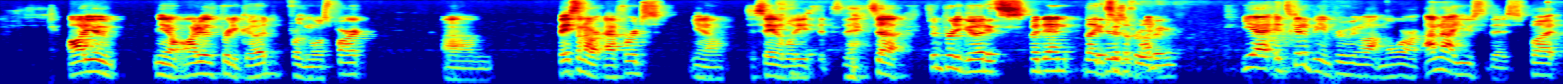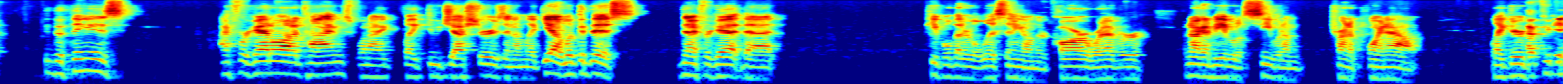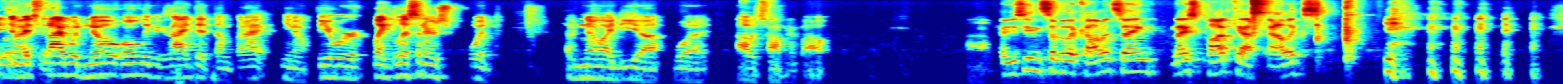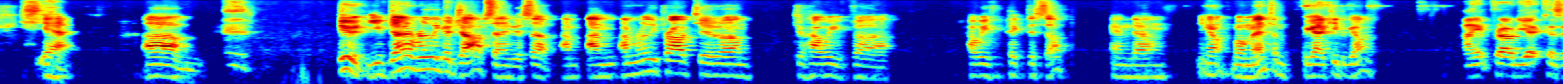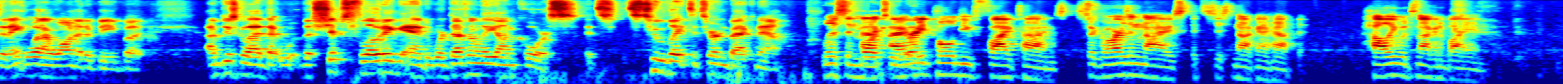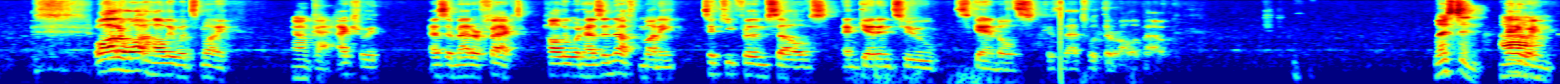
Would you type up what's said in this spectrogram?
Audio, you know, audio is pretty good for the most part. Um, based on our efforts, you know, to say the least, it's it's uh it's been pretty good. It's but then like it's there's a bunch. Yeah, it's going to be improving a lot more. I'm not used to this, but the thing is, I forget a lot of times when I like do gestures and I'm like, yeah, look at this. Then I forget that people that are listening on their car or whatever are not going to be able to see what I'm trying to point out. Like there Have people bits and bits that I would know only because I did them, but I, you know, viewer like listeners would have no idea what I was talking about. Um, Have you seen some of the comments saying, "Nice podcast, Alex"? Yeah. Um, dude, you've done a really good job setting this up. I'm I'm I'm really proud to um to how we've uh how we've picked this up. And um, you know, momentum. We gotta keep it going. I ain't proud yet because it ain't what I want it to be, but I'm just glad that the ship's floating and we're definitely on course. It's it's too late to turn back now. Listen, Max, I late. already told you five times. Cigars and knives, it's just not gonna happen. Hollywood's not gonna buy in. Well, I don't want Hollywood's money. Okay. Actually, as a matter of fact, Hollywood has enough money to keep for themselves and get into scandals because that's what they're all about. Listen. Anyway. um,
